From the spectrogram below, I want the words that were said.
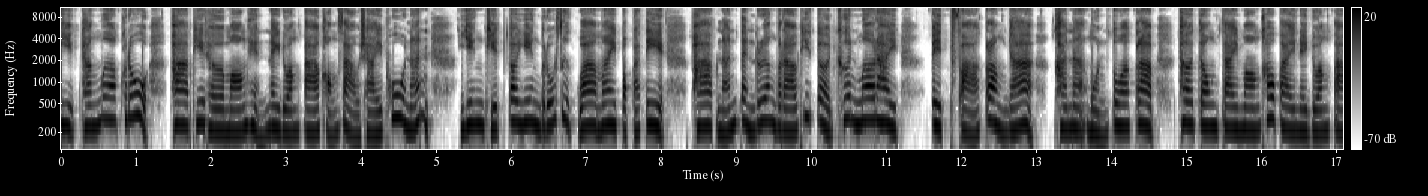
อีกทั้งเมื่อครู่ ภาพที่เธอมองเห็นในดวงตาของสาวใช้ผู้นั้น ยิ่งคิดก็ยิ่งรู้สึกว่าไม่ปกติ ภาพนั้นเป็นเรื่องราวที่เกิดขึ้นเมื่อไรปิดฝากล่องยาขณะหมุนตัวกลับ เธอจงใจมองเข้าไปในดวงตา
